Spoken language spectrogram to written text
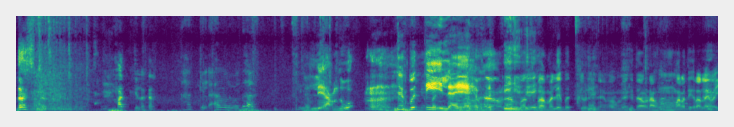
દસ મિનિટ સાત કિલો કા સાત કિલો હાલો દસ લે આમ જુઓ બત્તી લે બત્તી લે મળે બત્તીઓ લઈને. મેં કીધું આવડા હું મારા દીકરા લેવા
